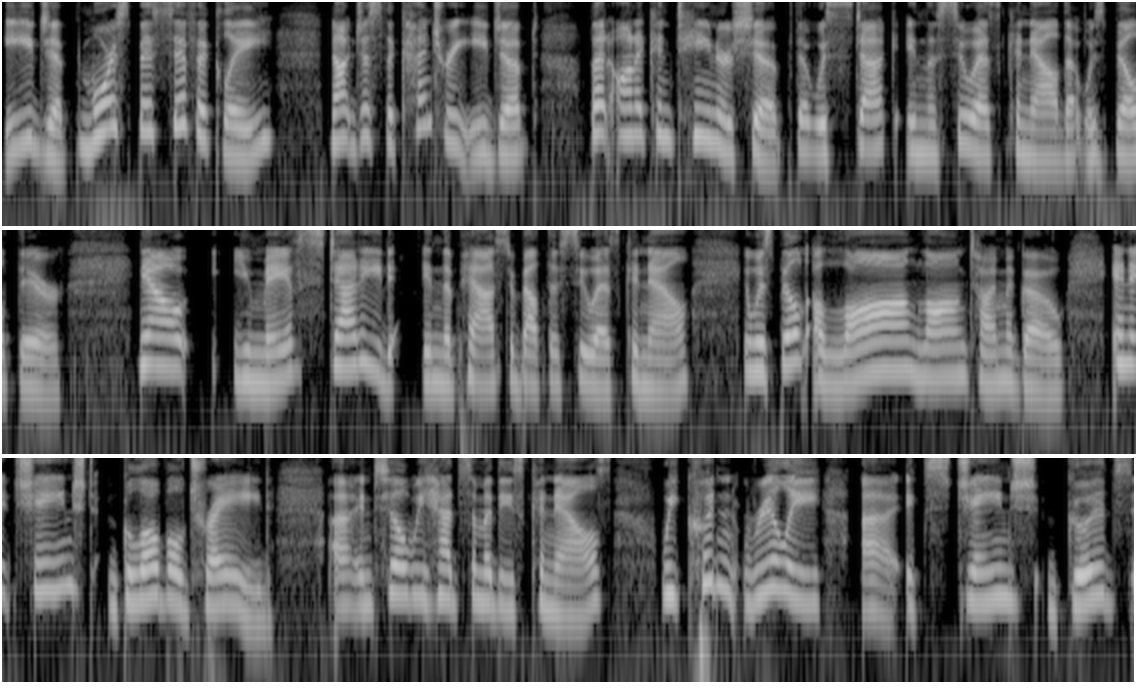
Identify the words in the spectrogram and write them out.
Egypt. More specifically, not just the country Egypt, but on a container ship that was stuck in the Suez Canal that was built there. Now, you may have studied in the past about the Suez Canal. It was built a long, long time ago, and it changed global trade. Uh, until we had some of these canals, we couldn't really uh, exchange goods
